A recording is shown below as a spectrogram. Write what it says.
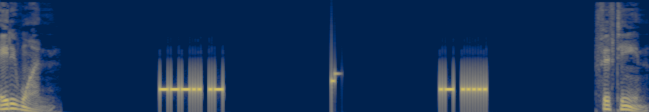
81. 15.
